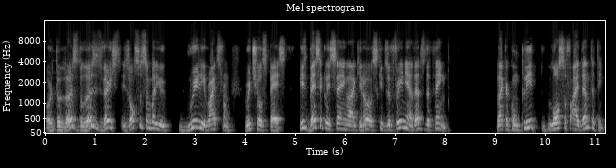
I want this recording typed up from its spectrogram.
or Deleuze. Deleuze is very is also somebody who really writes from ritual space. He's basically saying like you know schizophrenia. That's the thing, like a complete loss of identity,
